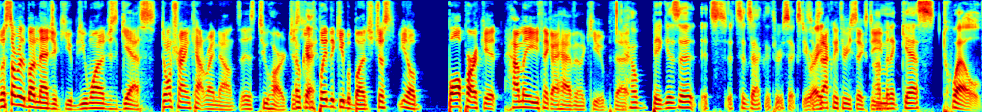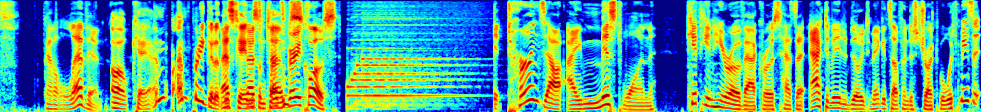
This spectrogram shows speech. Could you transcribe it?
Let's start with the Bun Magic Cube. Do you want to just guess? Don't try and count right now. It's too hard. Just Okay. you've played the cube a bunch. Just you know, ballpark it. How many do you think I have in the cube? That how big is it it's it's exactly 360 it's right exactly 360. i'm gonna guess 12 I've got 11. okay i'm i'm pretty good at this game sometimes that's very close. It turns out I missed one. Kytheon Hero of Akros has an activated ability to make itself indestructible, which means that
